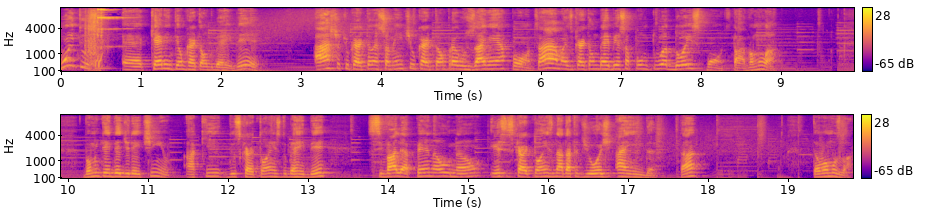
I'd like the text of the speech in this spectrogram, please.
Muitos é, querem ter um cartão do BRB, acham que o cartão é somente o cartão para usar e ganhar pontos. Ah, mas o cartão do BRB só pontua dois pontos. Tá, vamos lá. Vamos entender direitinho aqui dos cartões do BRB, se vale a pena ou não esses cartões na data de hoje ainda, tá? Então vamos lá.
